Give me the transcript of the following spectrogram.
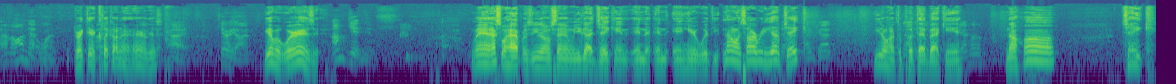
I'm on that one. right there. Click on that. There it is. All right. Carry on. Yeah, but where is it? I'm getting it. Man, that's what happens. You know what I'm saying? When you got Jake in in in, in here with you. No, it's already up, Jake. I got. You don't have to put that back in. Uh-huh. No, huh? Jake,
